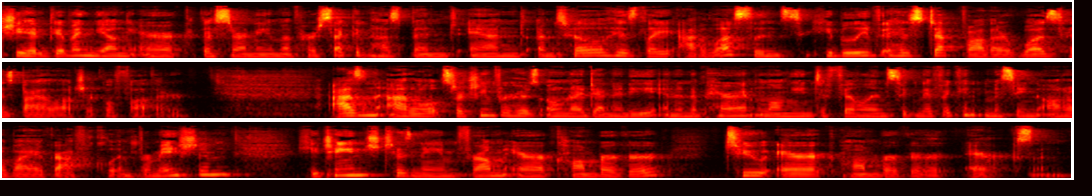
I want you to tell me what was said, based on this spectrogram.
She had given young Erik the surname of her second husband, and until his late adolescence, he believed that his stepfather was his biological father. As an adult searching for his own identity and an apparent longing to fill in significant missing autobiographical information, he changed his name from Erik Homburger to Erik Homburger Erikson.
